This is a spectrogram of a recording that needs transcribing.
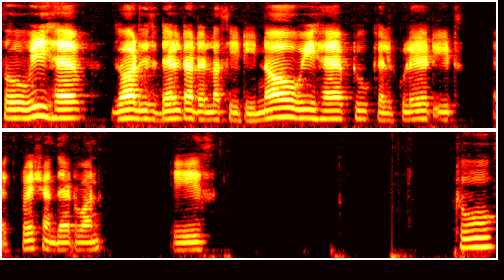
so we have got this delta delta ct now we have to calculate its expression. That one is 2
